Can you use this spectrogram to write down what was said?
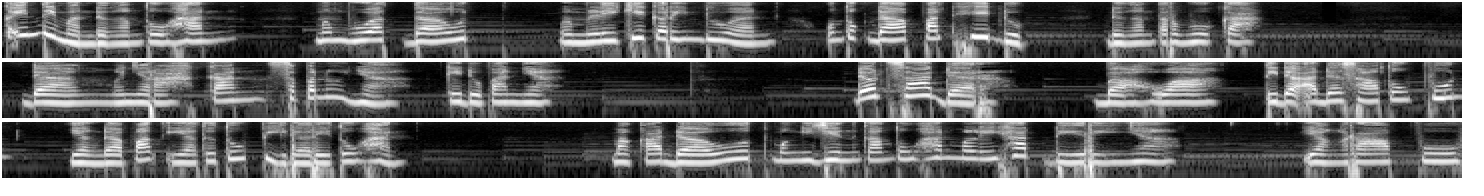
Keintiman dengan Tuhan membuat Daud memiliki kerinduan untuk dapat hidup dengan terbuka dan menyerahkan sepenuhnya kehidupannya. Daud sadar bahwa tidak ada satupun yang dapat ia tutupi dari Tuhan. Maka Daud mengizinkan Tuhan melihat dirinya yang rapuh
